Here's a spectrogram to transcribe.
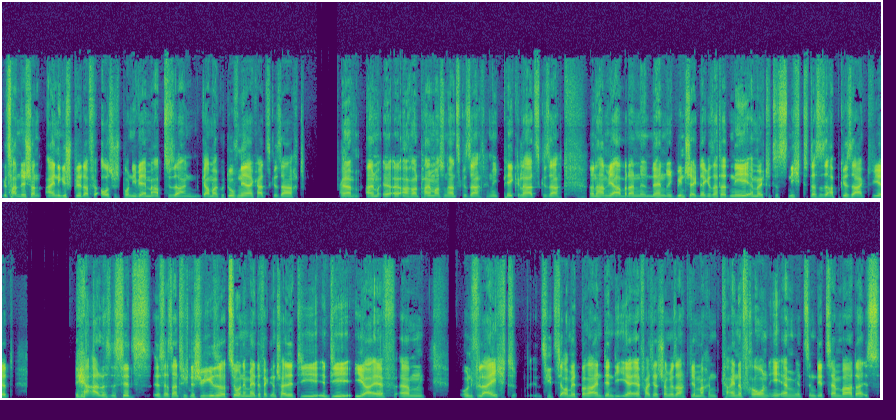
jetzt haben sich schon einige Spieler dafür ausgesprochen, die WM abzusagen. Gama Kuduvniak hat es gesagt, ähm, äh, Aaron Palmerson hat es gesagt, Henrik Pekel hat es gesagt. Dann haben wir aber dann äh, Henrik Winczek, der gesagt hat, nee, er möchte das nicht, dass es abgesagt wird. Ja, das ist jetzt, ist jetzt natürlich eine schwierige Situation. Im Endeffekt entscheidet die, die IAF ähm, und vielleicht zieht sie auch mit rein, denn die IAF hat jetzt schon gesagt, wir machen keine Frauen-EM jetzt im Dezember. Da ist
